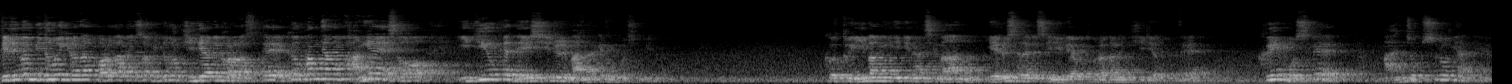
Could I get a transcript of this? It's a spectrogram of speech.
빌립은 믿음을 일어나 걸어가면서 믿음을 기대하며 걸어갔을 때 그 황량한 광야에서 이디오피아 내시를 만나게 된 것입니다. 그것도 이방인이긴 하지만 예루살렘에서 예배하고 돌아가는 길이었는데 그의 모습에 만족스러움이 아니에요.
